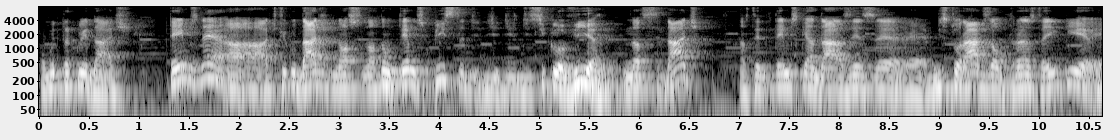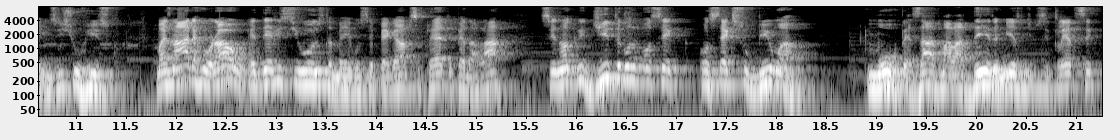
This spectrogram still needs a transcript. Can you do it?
com muita tranquilidade. Temos né, a, a dificuldade, nós, nós não temos pista de, de, de ciclovia na nossa cidade, nós temos que andar às vezes é, é, misturados ao trânsito aí, que é, existe um risco. Mas na área rural é delicioso também você pegar uma bicicleta e pedalar. Você não acredita quando você consegue subir uma, um morro pesado, uma ladeira mesmo de bicicleta, você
